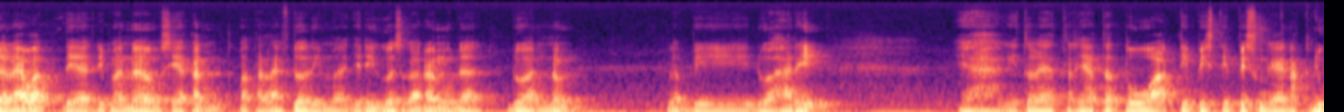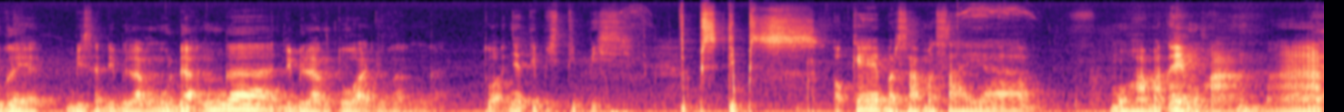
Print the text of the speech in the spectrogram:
udah lewat ya di mana usia kan quarter life 25 jadi gue sekarang udah 26 lebih dua hari. Ya gitu ya ternyata tua tipis-tipis nggak enak juga ya. Bisa dibilang muda enggak dibilang tua juga enggak. Tuanya tipis-tipis. Tips-tips. Oke, bersama saya Muhammad eh Muhammad.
